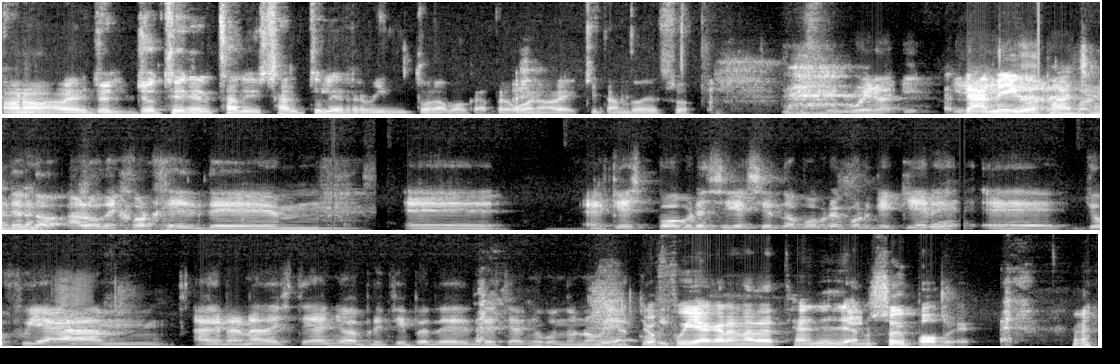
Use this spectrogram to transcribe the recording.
no, no, a ver, yo, yo estoy en el estadio y salto y le reviento la boca. Pero bueno, a ver, quitando eso. Y bueno, y, y De amigos respondiendo a lo de Jorge, de mm, eh, el que es pobre sigue siendo pobre porque quiere. eh, yo fui a, mm, a Granada este año, a principios de, de este año, cuando no había Yo COVID. fui a Granada este año y ya no soy pobre.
